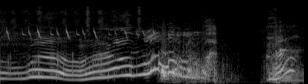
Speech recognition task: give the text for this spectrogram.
嗯嗯嗯嗯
